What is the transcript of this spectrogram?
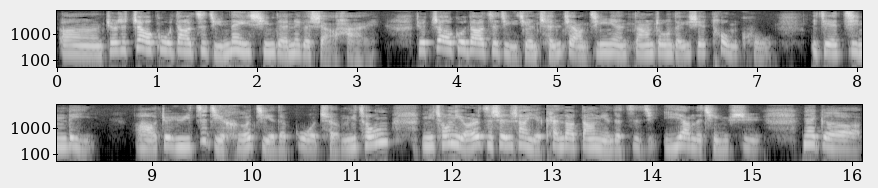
嗯，就是照顾到自己内心的那个小孩，就照顾到自己以前成长经验当中的一些痛苦、一些经历。啊，就与自己和解的过程。你从你从你儿子身上也看到当年的自己一样的情绪。那个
